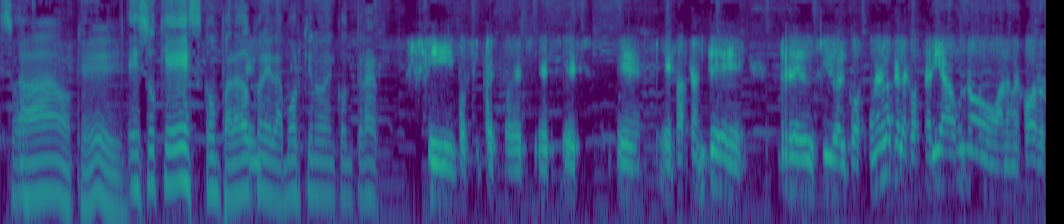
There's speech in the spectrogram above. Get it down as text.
Eso, Ah, ok. ¿Eso qué es comparado Sí. con el amor que uno va a encontrar? Sí, por supuesto, es, es, es, es, es bastante reducido el costo. No es lo que le costaría a uno, a lo mejor,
